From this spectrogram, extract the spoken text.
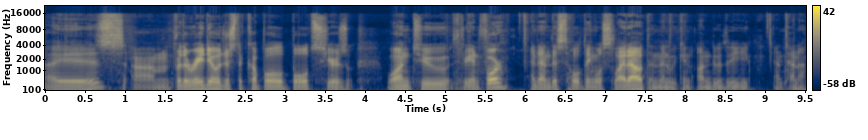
is um, for the radio just a couple bolts. Here's one two three and four. And then this whole thing will slide out and then we can undo the antenna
